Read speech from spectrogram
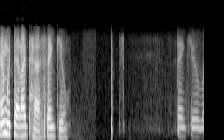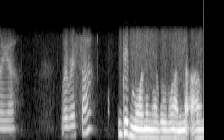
And with that, I pass. Thank you. Thank you, Leah. Larissa? Good morning, everyone. Um,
